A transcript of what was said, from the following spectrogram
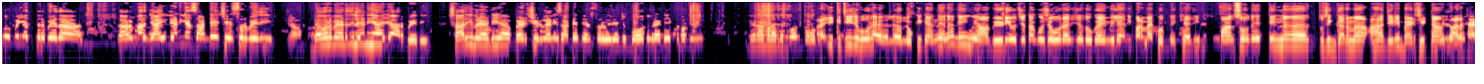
275 ਰੁਪਏ ਦਾ ਗਰਮ ਰਜਾਈ ਲੈਣੀ ਆ 650 ਰੁਪਏ ਦੀ। ਡਬਲ ਬੈੱਡ ਦੀ ਲੈਣੀ ਆ 1000 ਰੁਪਏ ਦੀ। ਸਾਰੀ ਵੈਰਾਈਟੀ ਆ ਬੈੱਡ ਸ਼ੀਟ ਲੈਣੀ 350 ਰੁਪਏ ਦੇ ਵਿੱਚ ਬਹੁਤ ਵੈਰਾਈਟੀ ਇੱਕ ਵਾਰ ਜਿਹੜਾ ਬੜਾ ਬਹੁਤ ਬਹੁਤ ਇੱਕ ਚੀਜ਼ ਹੋਰ ਹੈ ਲ- ਲੋਕੀ ਕਹਿੰਦੇ ਆ ਨਾ ਕਈ ਵੀ ਹਾਂ ਵੀਡੀਓ 'ਚ ਤਾਂ ਕੁਝ ਹੋਰ ਹੈ ਜੀ, ਜਦੋਂ ਗਏ ਮਿਲਿਆ ਨਹੀਂ ਪਰ ਮੈਂ ਖੁਦ ਦੇਖਿਆ ਜੀ 500 ਦੇ ਤਿੰਨ ਤੁਸੀਂ ਗਰਮ ਆਹ ਜਿਹੜੀ ਬੈੱਡ ਸ਼ੀਟਾਂ ਹਰ ਹੈ।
